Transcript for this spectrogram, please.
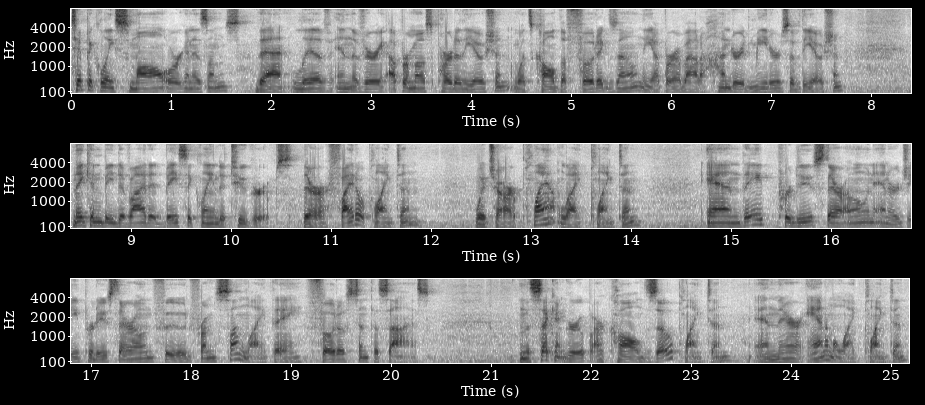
typically small organisms that live in the very uppermost part of the ocean, what's called the photic zone, the upper about 100 meters of the ocean. They can be divided basically into two groups. There are phytoplankton, which are plant-like plankton, and they produce their own energy, produce their own food from sunlight. They photosynthesize. And the second group are called zooplankton, and they're animal-like plankton,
